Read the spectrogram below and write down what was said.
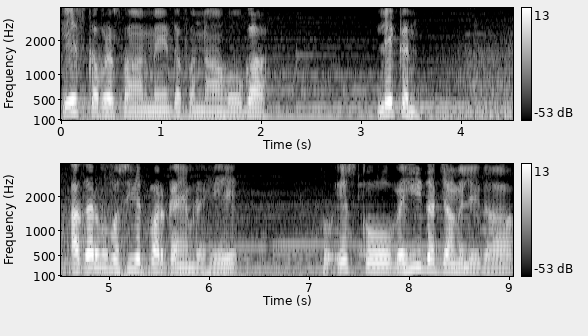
اس قبرستان میں دفن نہ ہوگا۔ لیکن اگر وہ وصیت پر قائم رہے تو اس کو وہی درجہ ملے گا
